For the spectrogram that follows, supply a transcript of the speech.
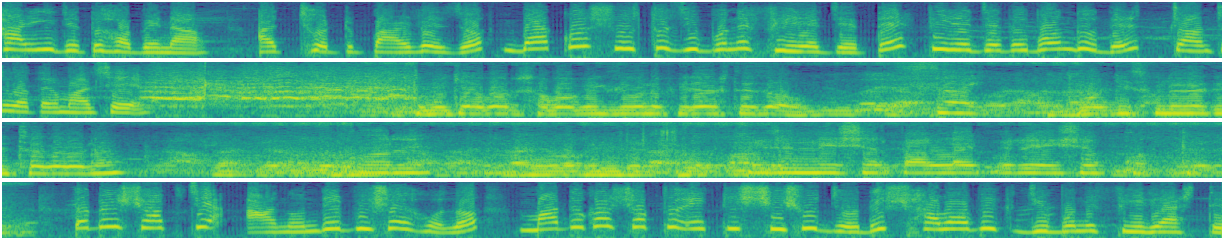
হারিয়ে যেতে হবে না। আর ছোট্ট পারভেজও ব্যাকুল সুস্থ জীবনে ফিরে যেতে ফিরে যেতে বন্ধুদের চঞ্চলতার মাঝে। তুমি কি আবার স্বাভাবিক জীবনে ফিরে আসতে চাও? চাই তোমার কি স্কুলে যেতে ইচ্ছা করে না? করে। এই জন্য নেশার পাল্লায় পরে এইসব করতে। তবে সবচেয়ে আনন্দের বিষয় হলো মাদকাসক্ত একটি শিশু যদি স্বাভাবিক জীবনে ফিরে আসতে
